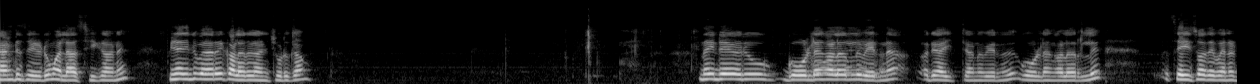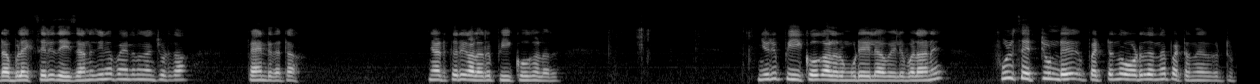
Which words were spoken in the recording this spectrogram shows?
രണ്ട് സൈഡും അലാസ്റ്റിക് ആണ്. പിന്നെ അതിന് വേറെ കളർ കാണിച്ചു കൊടുക്കാം. ഇതിന്റെ ഒരു ഗോൾഡൻ കളറിൽ വരുന്ന ഒരു ഐറ്റാണ് വരുന്നത്. ഗോൾഡൻ കളറിൽ സൈസും അതേപോലെ ഡബിൾ എക്സൽ ആണ്. ഇതിന്റെ പാന്റ് ഒന്ന് കാണിച്ചു കൊടുത്താൽ പാന്റ് കേട്ടോ ഇനി അടുത്തൊരു കളർ പീക്കോ കളർ ഇനി ഒരു പീക്കോ കളറും കൂടി അതിൽ അവൈലബിൾ ആണ്. ഫുൾ സെറ്റ് ഉണ്ട്. പെട്ടെന്ന് ഓർഡർ തന്നെ പെട്ടെന്ന് കിട്ടും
